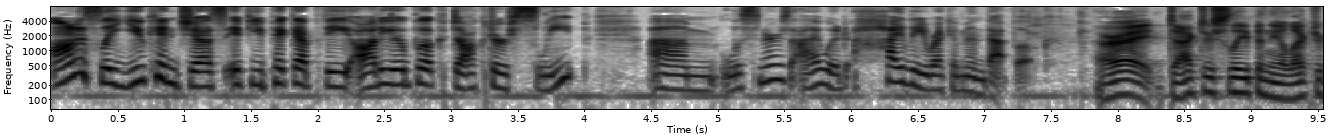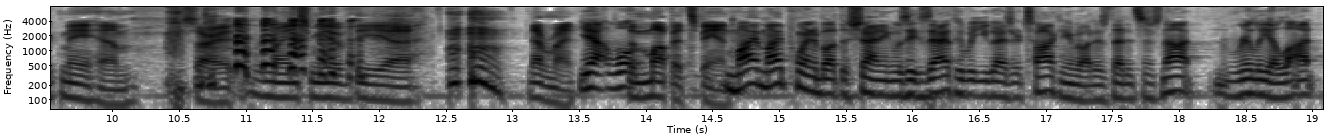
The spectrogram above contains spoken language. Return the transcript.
honestly, you can just if you pick up the audiobook Doctor Sleep, um, listeners, I would highly recommend that book. All right, Doctor Sleep and the Electric Mayhem. Sorry, it reminds me of the. Uh, never mind. Yeah, well, the Muppets band. My my point about The Shining was exactly what you guys are talking about. Is that it's there's not really a lot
